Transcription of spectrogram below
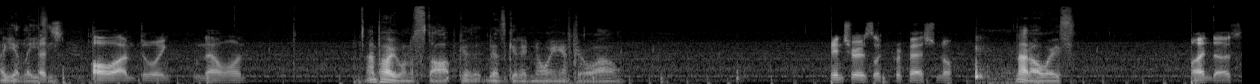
I get lazy. That's all I'm doing from now on. I'm probably going to stop because it does get annoying after a while. Intros look professional. Not always. Mine does.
